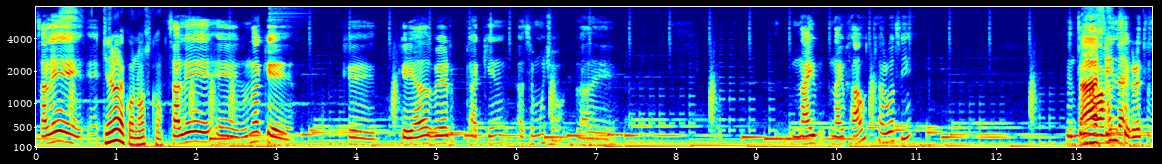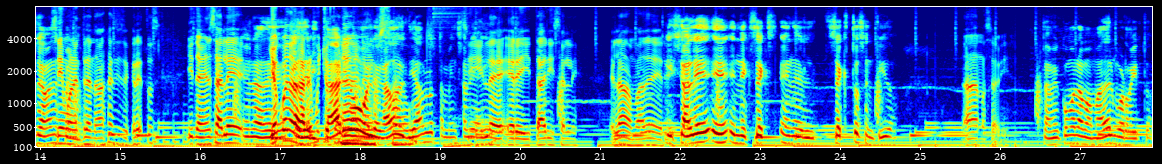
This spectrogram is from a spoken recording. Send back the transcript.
Sale, eh, Yo no la conozco. sale en una que, que quería ver aquí en- hace mucho, la de Knife, Knives Out, algo así. Entre Ah, navajas sí, y la- secretos se llama en Sí, bueno, entre navajas y secretos. Y también sale. En la de yo cuando agarré mucho cariño, o el legado del diablo también sale Sí, ahí. la de Hereditary sale. Es la mamá de Y Hereditary. sale en, en, exex- en el sexto sentido. Ah, no sabía. También como la mamá del mordito.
